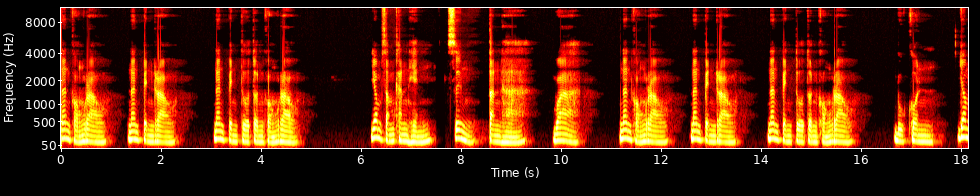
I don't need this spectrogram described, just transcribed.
นั่นของเรา นั่นเป็นเรา นั่นเป็นตัวตนของเรา ย่อมสำคัญเห็น ซึ่งตัณหา ว่า นั่นของเรา นั่นเป็นเรา นั่นเป็นตัวตนของเรา บุคคลย่อม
